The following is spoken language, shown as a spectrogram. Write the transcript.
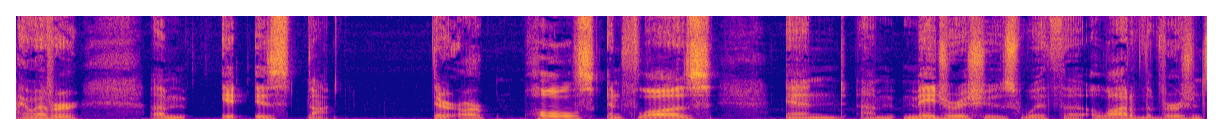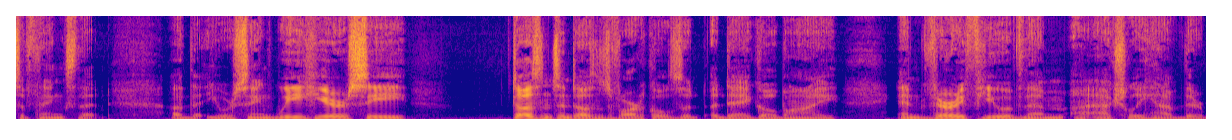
However, um, it is not. There are holes and flaws and um, major issues with uh, a lot of the versions of things that uh, that you were seeing. We here see dozens and dozens of articles a, a day go by, and very few of them uh, actually have their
